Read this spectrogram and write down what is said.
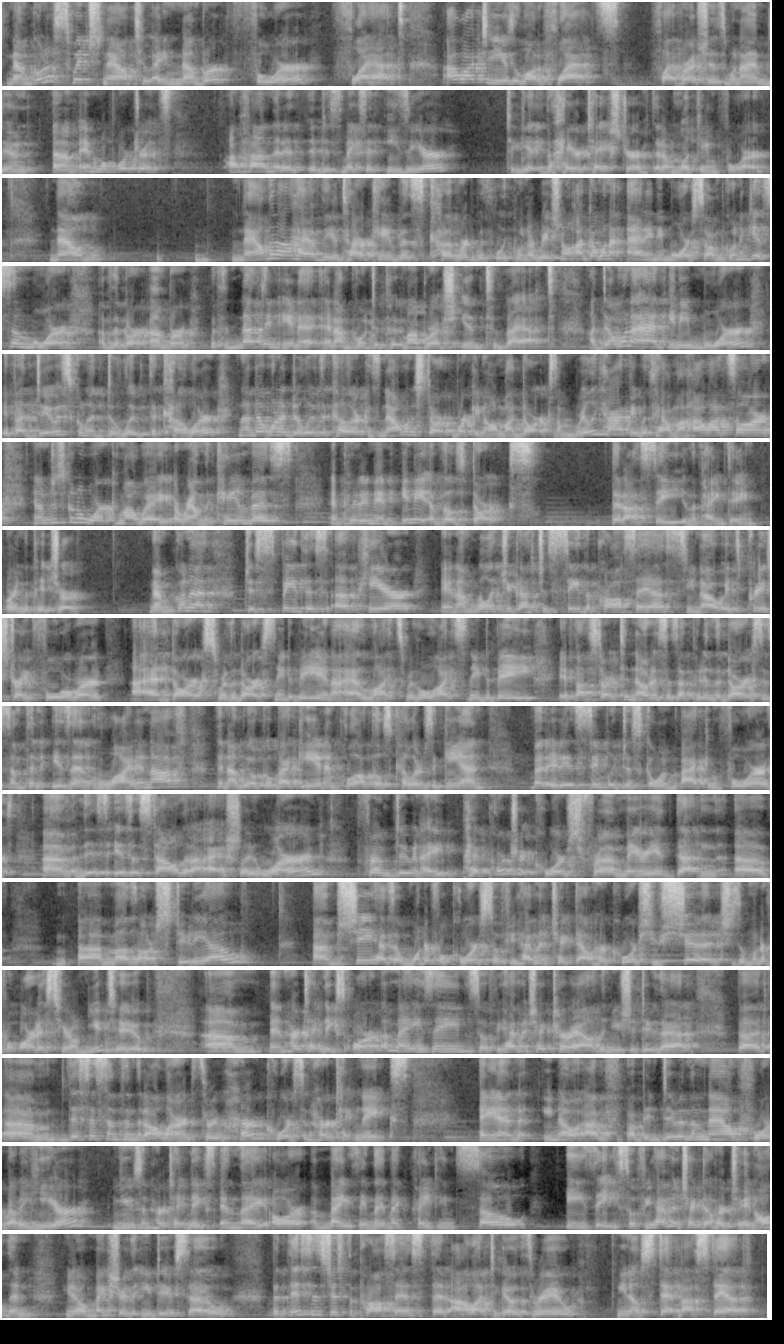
Now I'm going to switch now to a number four flat. I like to use a lot of flats, flat brushes when I am doing um, animal portraits. I find that it, it just makes it easier to get the hair texture that I'm looking for. Now, now that I have the entire canvas covered with Liquin Original, I don't want to add any more. So I'm going to get some more of the burnt umber with nothing in it and I'm going to put my brush into that. I don't want to add any more. If I do, it's going to dilute the color and I don't want to dilute the color because now I want to start working on my darks. I'm really happy with how my highlights are and I'm just going to work my way around the canvas and putting in any of those darks that I see in the painting or in the picture. Now I'm gonna just speed this up here and I'm gonna let you guys just see the process. You know, it's pretty straightforward. I add darks where the darks need to be and I add lights where the lights need to be. If I start to notice as I put in the darks that something isn't light enough, then I will go back in and pull out those colors again but it is simply just going back and forth. Um, this is a style that I actually learned from doing a pet portrait course from Marion Dutton of uh, Studio. Um, she has a wonderful course, so if you haven't checked out her course, you should. She's a wonderful artist here on YouTube, um, and her techniques are amazing. So if you haven't checked her out, then you should do that. But um, this is something that I learned through her course and her techniques. And you know, I've, I've been doing them now for about a year using her techniques, and they are amazing. They make painting so easy. So if you haven't checked out her channel, then you know make sure that you do so. But this is just the process that I like to go through, you know, step by step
